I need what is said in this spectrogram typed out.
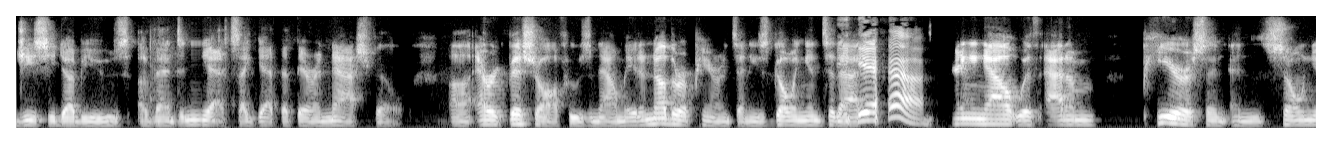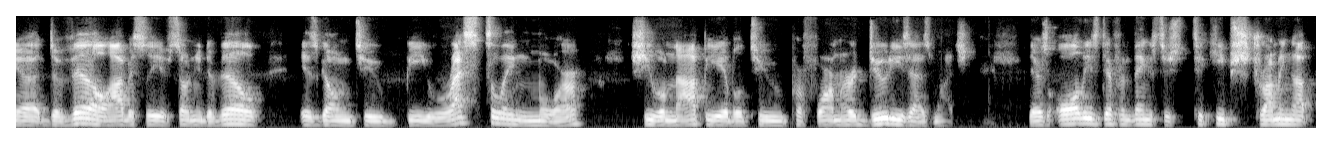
GCW's event. And yes, I get that they're in Nashville uh, Eric Bischoff, who's now made another appearance, and he's going into that. Yeah. Hanging out with Adam Pearce and, and Sonya Deville. Obviously, if Sonya Deville is going to be wrestling more, she will not be able to perform her duties as much. there's all these different things to to keep strumming up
